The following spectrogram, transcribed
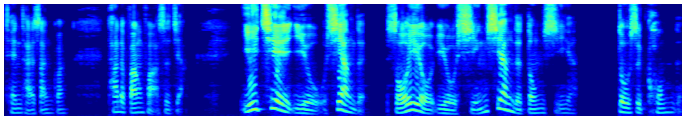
天台三观，它的方法是讲一切有相的，所有有形象的东西呀，都是空的。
